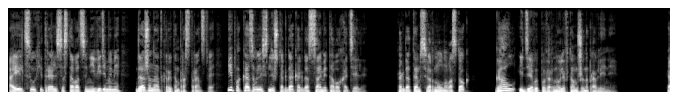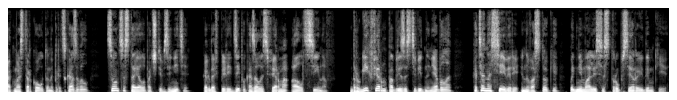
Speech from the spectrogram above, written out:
Аильцы ухитрялись оставаться невидимыми даже на открытом пространстве и показывались лишь тогда, когда сами того хотели. Когда Тем свернул на восток, Гаул и девы повернули в том же направлении. Как мастер Коутон и предсказывал, солнце стояло почти в зените, когда впереди показалась ферма Алсинов. Других ферм поблизости видно не было, хотя на севере и на востоке поднимались из труб серые дымки.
